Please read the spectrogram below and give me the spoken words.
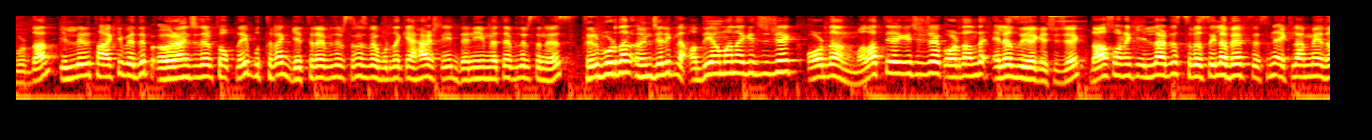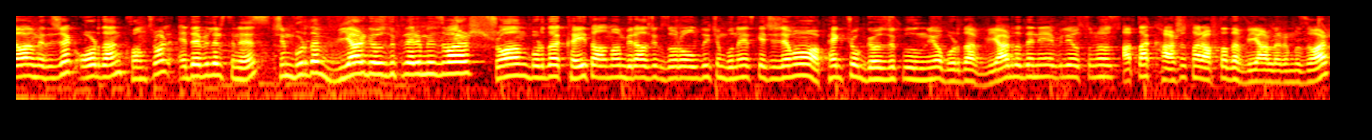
buradan. İlleri takip edip öğrencileri toplayıp bu tıra getirebilirsiniz ve buradaki her şeyi deneyimletebilirsiniz. Tır buradan öncelikle Adıyaman'a geçecek, oradan Malatya'ya geçecek, oradan da Elazığ'a geçecek. Daha sonraki iller de sırasıyla web sitesine eklenmeye devam edecek. Oradan kontrol edebilirsiniz. Şimdi burada VR gözlüklerimiz var. Şu an burada kayıt almam birazcık zor olduğu için bunu es geçeceğim ama pek çok gözlük bulunuyor. Burada VR'da deneyebiliyorsunuz. Hatta karşı tarafta da VR'larımız var.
